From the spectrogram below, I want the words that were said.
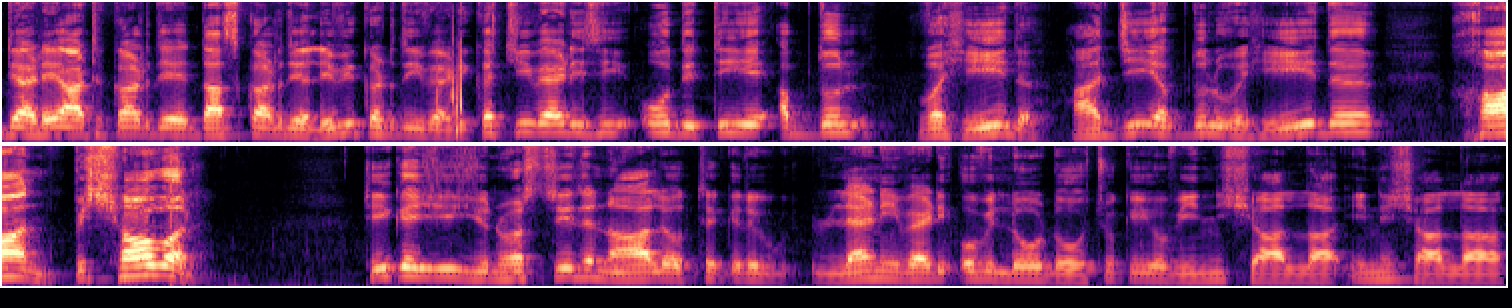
ਦਿਹਾੜੇ 8 ਕੱਢ ਦੇ 10 ਕੱਢ ਦੇ ਹਲੀ ਵੀ ਕੱਢਦੀ ਵੈੜੀ। ਕੱਚੀ ਵੈੜੀ ਸੀ, ਉਹ ਦਿੱਤੀ ਹੈ ਅਬਦੁਲ ਵਹੀਦ ਹਾਜੀ ਅਬਦੁਲ ਵਹੀਦ ਖਾਨ ਪਿਸ਼ਾਵਰ ਠੀਕ ਹੈ ਜੀ ਯੂਨੀਵਰਸਿਟੀ ਦੇ ਨਾਲ ਉੱਥੇ ਕਿ ਲੈਣੀ ਵੈੜੀ ਉਹ ਵੀ ਲੋਡ ਹੋ ਚੁੱਕੀ ਉਹ ਵੀ ਇਨਸ਼ਾਅੱਲਾ ਇਨਸ਼ਾਅੱਲਾ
